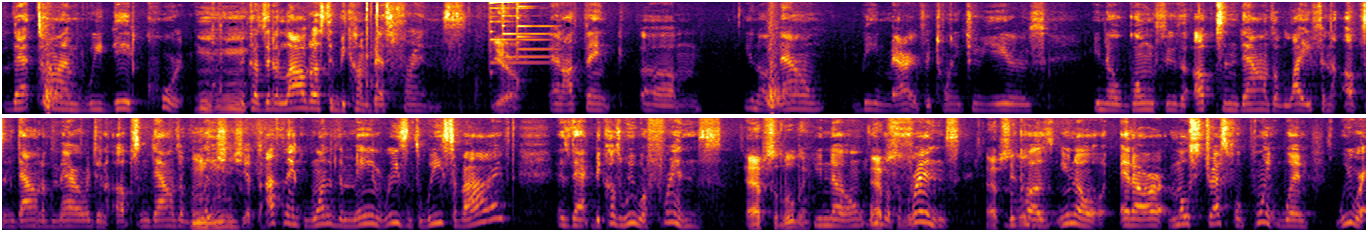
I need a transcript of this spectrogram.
that time we did court hmm because it allowed us to become best friends Yeah. and i think um you know now being married for 22 years you know going through the ups and downs of life and the ups and downs of marriage and ups and downs of mm-hmm. relationships i think one of the main reasons we survived is that because we were friends Absolutely. you know we Absolutely. were friends Absolutely. because you know at our most stressful point when we were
